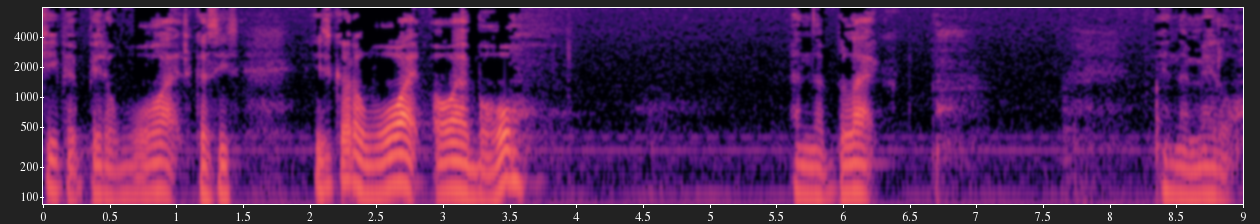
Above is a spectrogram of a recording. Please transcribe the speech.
Keep a bit of white because he's he's got a white eyeball and the black in the middle.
